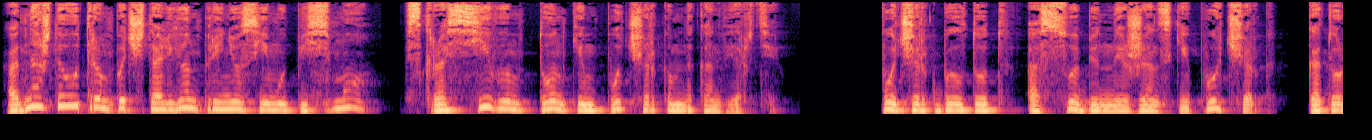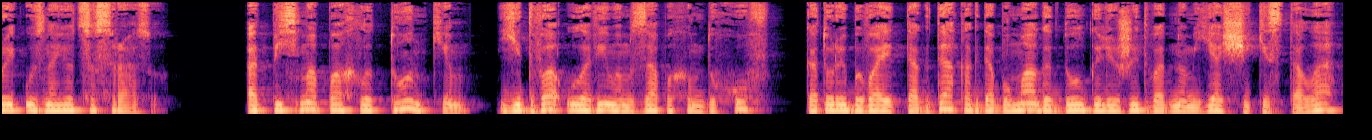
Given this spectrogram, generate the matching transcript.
Однажды утром почтальон принес ему письмо с красивым тонким почерком на конверте. Почерк был тот особенный женский почерк, который узнается сразу. От письма пахло тонким, едва уловимым запахом духов который бывает тогда, когда бумага долго лежит в одном ящике стола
